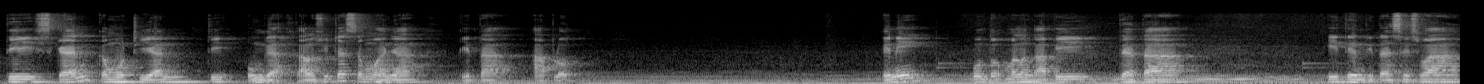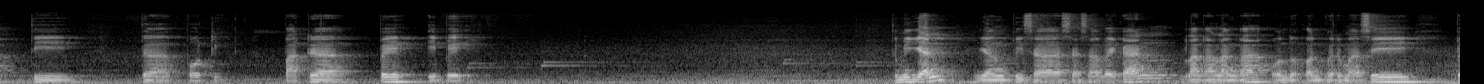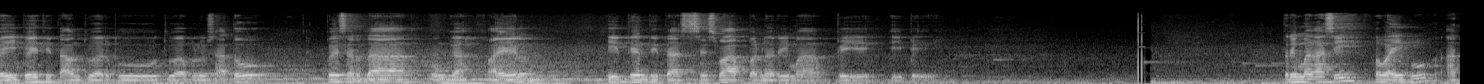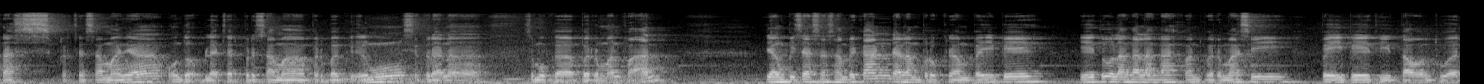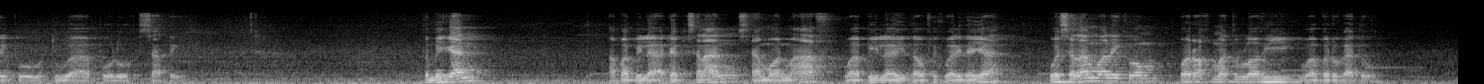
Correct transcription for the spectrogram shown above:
di scan kemudian diunggah. Kalau sudah semuanya kita upload. Ini untuk melengkapi data identitas siswa di Dapodik pada PIP demikian yang bisa saya sampaikan langkah-langkah untuk konfirmasi PIP di tahun 2021 beserta unggah file identitas siswa penerima PIP. Terima kasih Bapak Ibu atas kerjasamanya untuk belajar bersama berbagi ilmu sederhana semoga bermanfaat. Yang bisa saya sampaikan dalam program PIP yaitu langkah-langkah konfirmasi PIP di tahun 2021 demikian apabila ada kesalahan saya mohon maaf. Wabillahi taufiq walidayah wassalamualaikum warahmatullahi wabarakatuh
